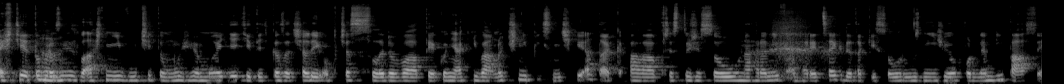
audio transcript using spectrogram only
ještě je to hmm. hrozně zvláštní vůči tomu, že moje děti teďka začaly občas sledovat jako nějaký vánoční písničky a tak. A přestože jsou nahraný v Americe, kde taky jsou různý že jo, podnební pásy,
